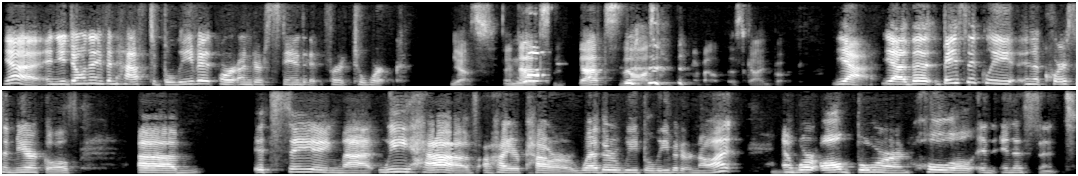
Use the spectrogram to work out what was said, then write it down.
Yeah. And you don't even have to believe it or understand it for it to work. yes and that's that's the awesome thing about this guidebook yeah yeah the basically in a course in miracles um it's saying that we have a higher power whether we believe it or not and we're all born whole and innocent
